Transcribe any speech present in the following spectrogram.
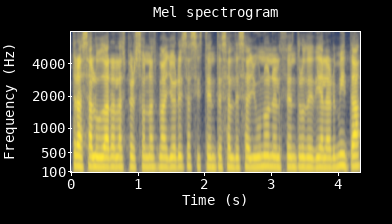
Tras saludar a las personas mayores asistentes al desayuno en el centro de Día La Ermita,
